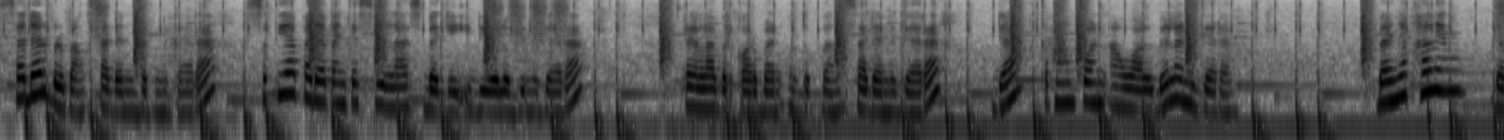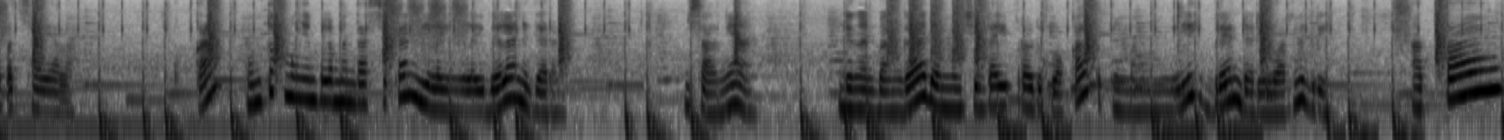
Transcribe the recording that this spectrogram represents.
sadar berbangsa dan bernegara, setia pada Pancasila sebagai ideologi negara, rela berkorban untuk bangsa dan negara, dan kemampuan awal bela negara. Banyak hal yang dapat saya lakukan untuk mengimplementasikan nilai-nilai bela negara. Misalnya, dengan bangga dan mencintai produk lokal ketimbang memilih brand dari luar negeri. Atau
